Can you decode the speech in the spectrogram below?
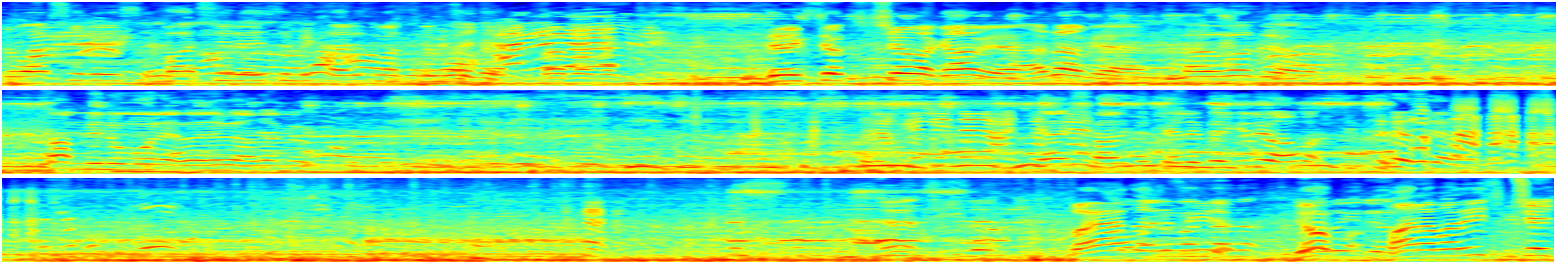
Şu Vahşi reisin, Vahşi reisin bir karizmasını bir çeker. Bak bak bak. Direksiyon tutuşa bak abi ya adam ya. Tanılmaz ya adam. Tam bir numune böyle bir adam yok. Ya şarkı telife giriyor ama siktir et yani. evet işte Bayağı da hızlı Havalimanlarına gidiyor. doğru Yok gidiyoruz. bu arabada hiçbir şey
